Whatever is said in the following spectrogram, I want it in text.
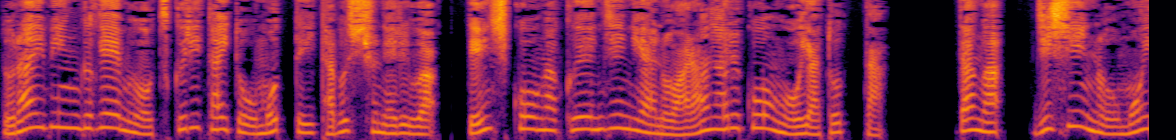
ドライビングゲームを作りたいと思っていたブッシュネルは、電子工学エンジニアのアラン・アルコーンを雇った。だが、自身の思い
